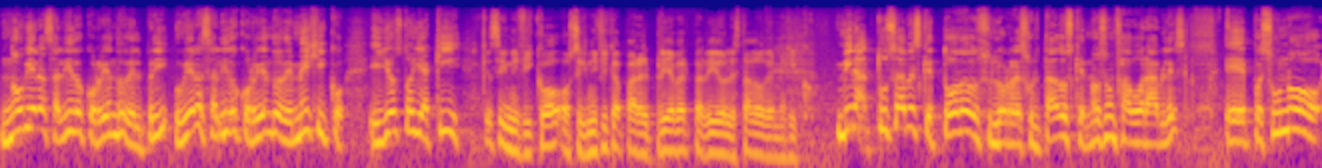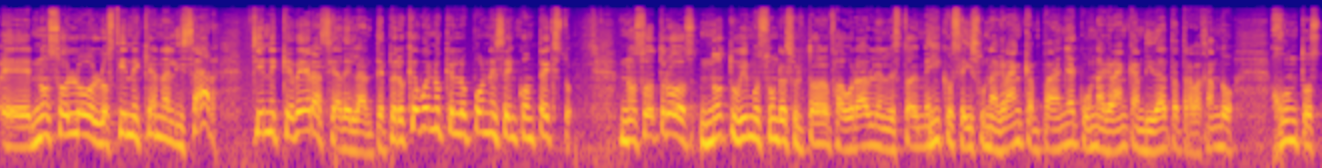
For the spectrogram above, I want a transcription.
no hubiera salido corriendo del PRI, hubiera salido corriendo de México y yo estoy aquí. ¿Qué significó o significa para el PRI haber perdido el Estado de México? Mira, tú sabes que todos los resultados que no son favorables, eh, pues uno eh, no solo los tiene que analizar, tiene que ver hacia adelante. Pero qué bueno que lo pones en contexto. Nosotros no tuvimos un resultado favorable en el Estado de México, se hizo una gran campaña con una gran candidata trabajando juntos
